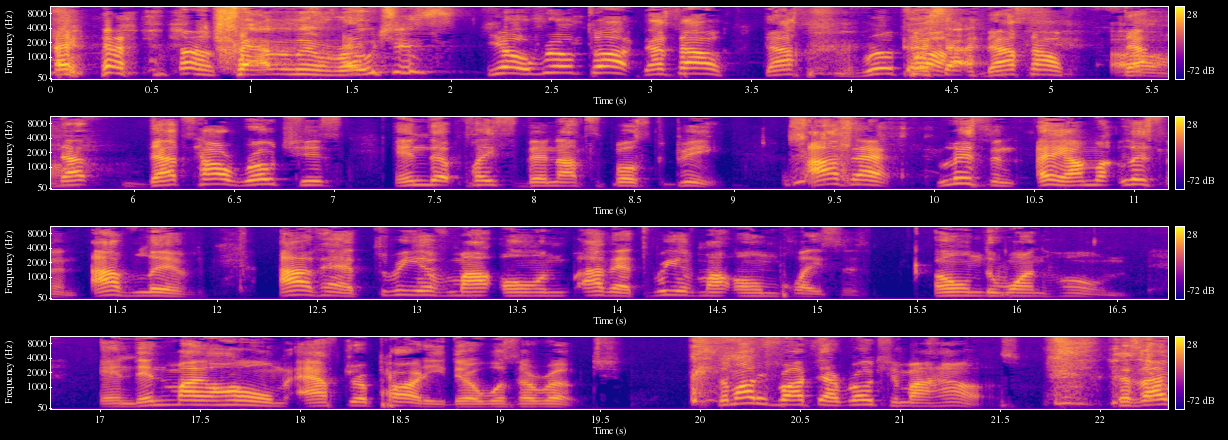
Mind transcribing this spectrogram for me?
traveling roaches. yo, real talk. That's how. That's real That's talk. how- That's how. That, Oh. that that's how roaches end up places they're not supposed to be. I've had listen. Hey, I'm listen. I've lived. I've had three of my own. I've had three of my own places. Owned the one home, and in my home after a party there was a roach. Somebody brought that roach in my house because I.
